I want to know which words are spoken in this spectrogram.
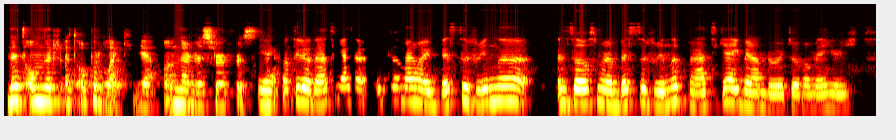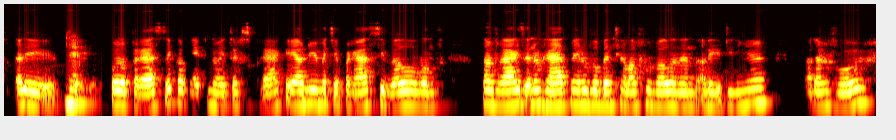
net onder het oppervlak. Ja, under the surface. Ja, want inderdaad, gaat ook heel maar met je beste vrienden, en zelfs met mijn beste vrienden praat ik, ja, ik ben dan nooit over mijn gewicht. Allee, Nee. voor de operatie kwam ik nooit ter sprake. Ja, nu met die operatie wel, want dan vragen ze, en hoe gaat het met, hoeveel bent je al afgevallen, en allee, die dingen. Maar daarvoor,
